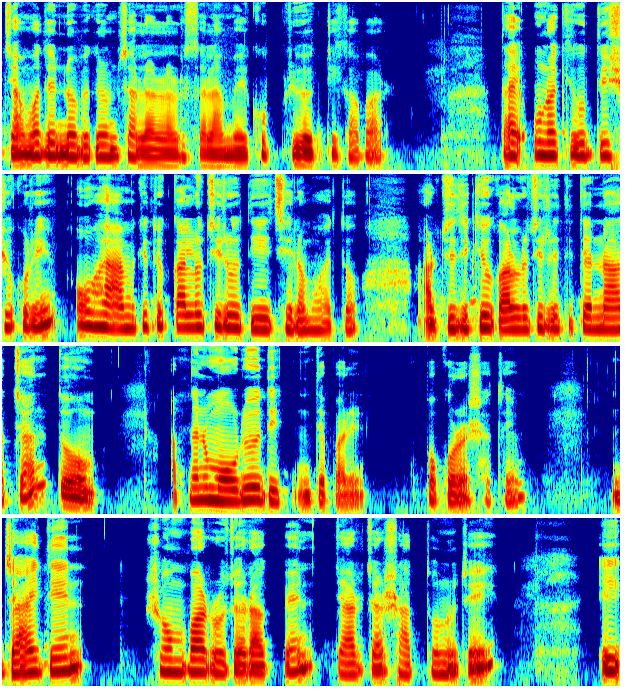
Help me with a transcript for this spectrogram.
যে আমাদের নবী করিম সাল্লা সাল্লামের খুব প্রিয় একটি খাবার। তাই ওনাকে উদ্দেশ্য করে, ও হ্যাঁ আমি কিন্তু কালো চিরও দিয়েছিলাম হয়তো। আর যদি কেউ কালো চিড়ে দিতে না চান, তো আপনারা মৌরিও দিতে পারেন পকোড়ার সাথে। যাই দেন, সোমবার রোজা রাখবেন যার যার সাধ্য অনুযায়ী। এই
